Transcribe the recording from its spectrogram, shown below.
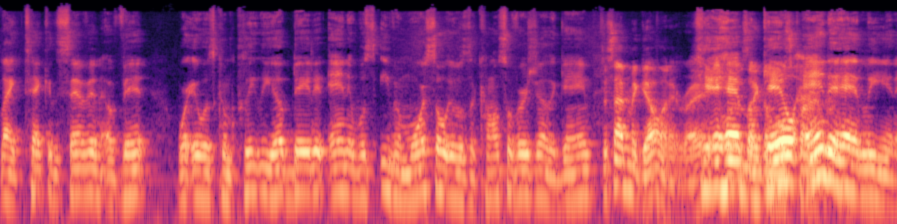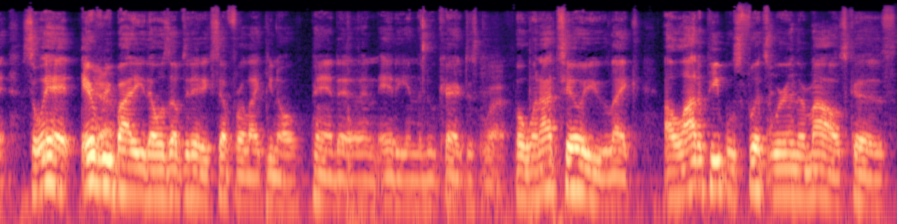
like Tekken Seven event where it was completely updated and it was even more so. It was the console version of the game. This had Miguel in it, right? Yeah, it had it's like the Miguel most current and it had Lee in it, so it had everybody that was up to date except for like you know Panda and Eddie and the new characters. Right. But when I tell you, like a lot of people's foots were in their mouths because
